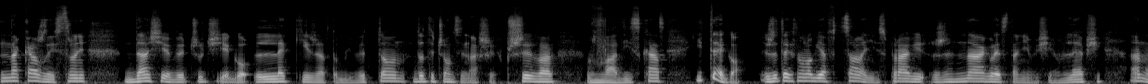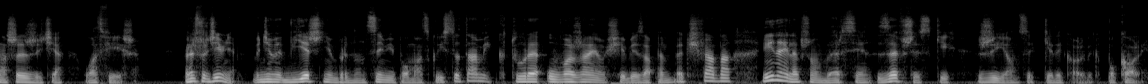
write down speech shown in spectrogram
na każdej stronie da się wyczuć jego lekki, żartobliwy ton dotyczący naszych przywar, wad i skaz i tego, że technologia wcale nie sprawi, że nagle staniemy się lepsi, a nasze życie łatwiejsze. Wręcz przeciwnie, będziemy wiecznie brnącymi po masku istotami, które uważają siebie za pępek świata i najlepszą wersję ze wszystkich żyjących kiedykolwiek pokoleń.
